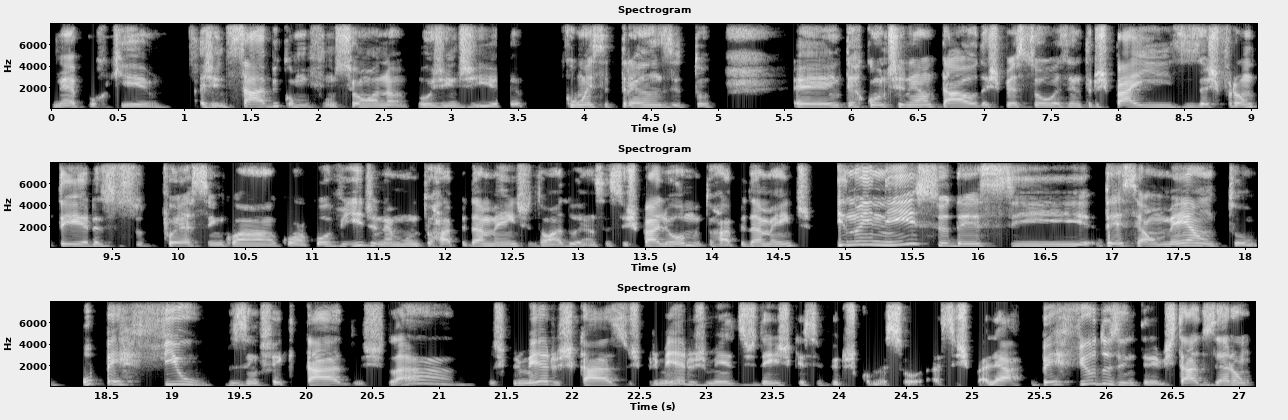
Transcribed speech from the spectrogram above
né? Porque a gente sabe como funciona hoje em dia com esse trânsito é, intercontinental das pessoas entre os países, as fronteiras. Isso foi assim com a, com a Covid, né? Muito rapidamente. Então a doença se espalhou muito rapidamente. E no início desse, desse aumento, o perfil dos infectados, lá nos primeiros casos, os primeiros meses desde que esse vírus começou a se espalhar, o perfil dos entrevistados eram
